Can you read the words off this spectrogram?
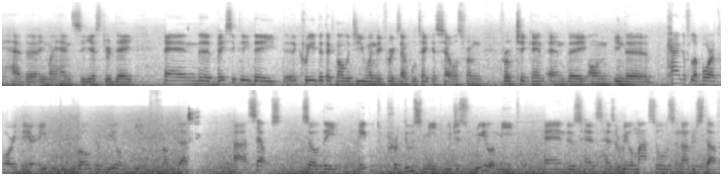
had uh, in my hands yesterday and uh, basically they uh, create the technology when they for example take cells from from chicken and they on in the kind of laboratory they are able to grow the real meat from that uh, cells. So they able to produce meat which is real meat and this has has a real muscles and other stuff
